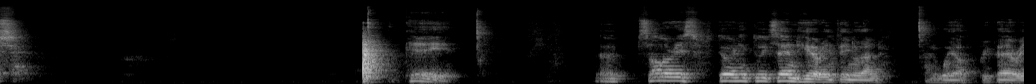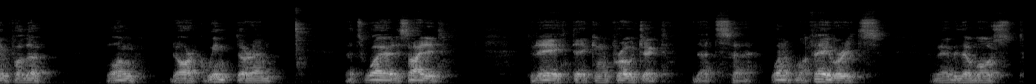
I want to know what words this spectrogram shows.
Cheers. Okay. Summer is turning to its end here in Finland and we are preparing for the long dark winter and that's why I decided today taking a project that's uh, one of my favorites maybe the most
